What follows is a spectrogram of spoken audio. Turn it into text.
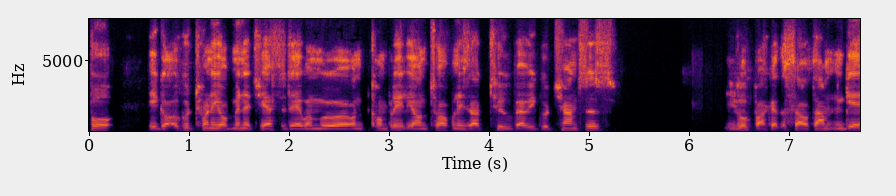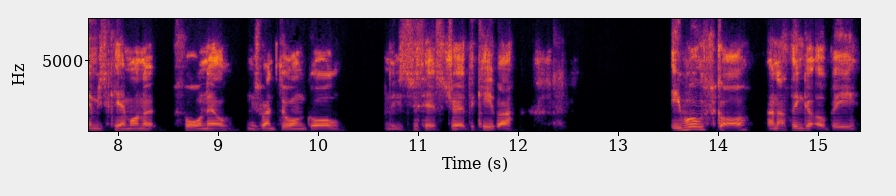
But he got a good twenty odd minutes yesterday when we were on, completely on top and he's had two very good chances you look back at the Southampton game, he came on at 4 0 and he's went through on goal and he's just hit straight at the keeper. He will score, and I think it'll be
